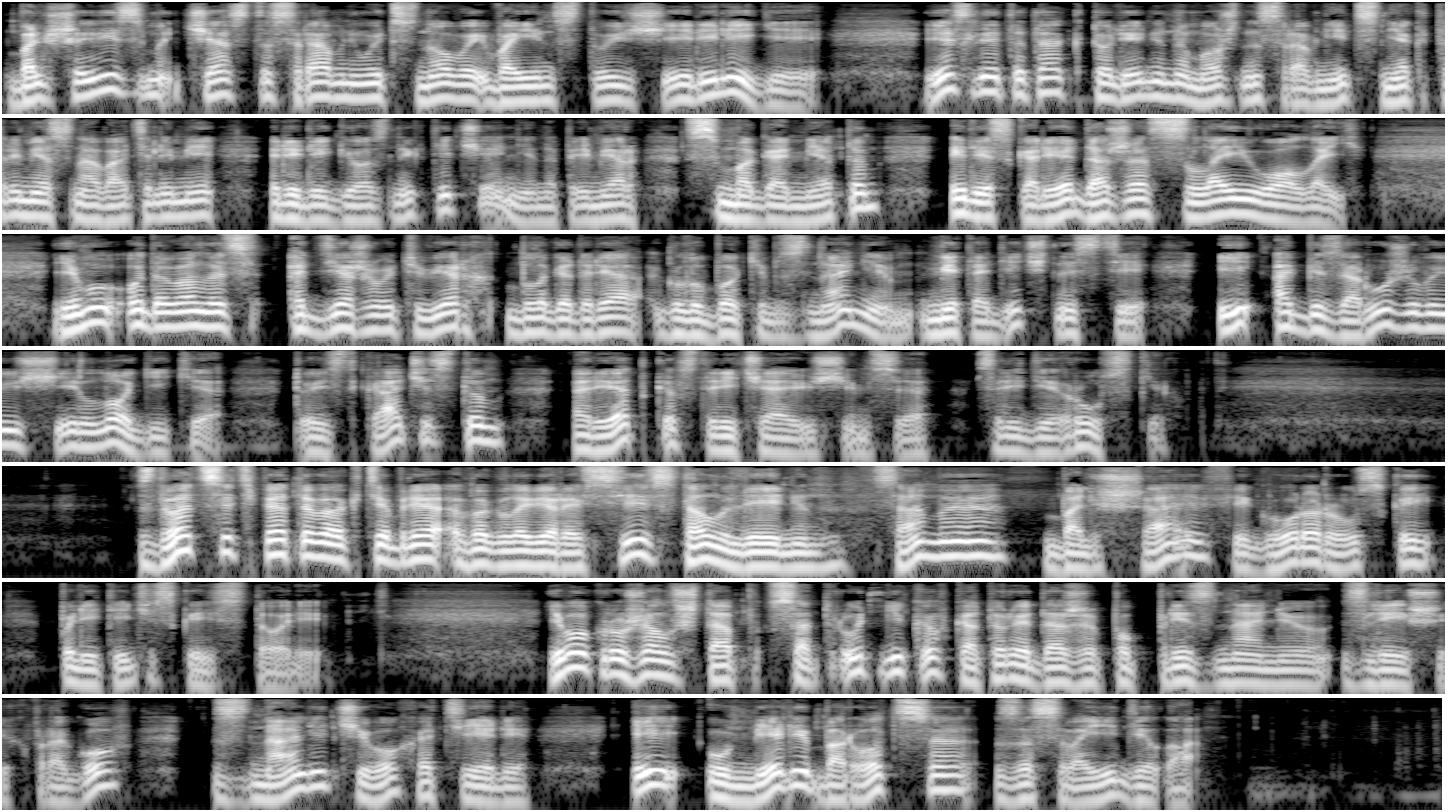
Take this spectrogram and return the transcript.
Большевизм часто сравнивают с новой воинствующей религией. Если это так, то Ленина можно сравнить с некоторыми основателями религиозных течений, например, с Магометом или, скорее, даже с Лайолой. Ему удавалось одерживать верх благодаря глубоким знаниям, методичности и обезоруживающей логике, то есть качествам, редко встречающимся среди русских. С 25 октября во главе России стал Ленин, самая большая фигура русской политической истории. Его окружал штаб сотрудников, которые даже по признанию злейших врагов знали, чего хотели, и умели бороться за свои дела.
